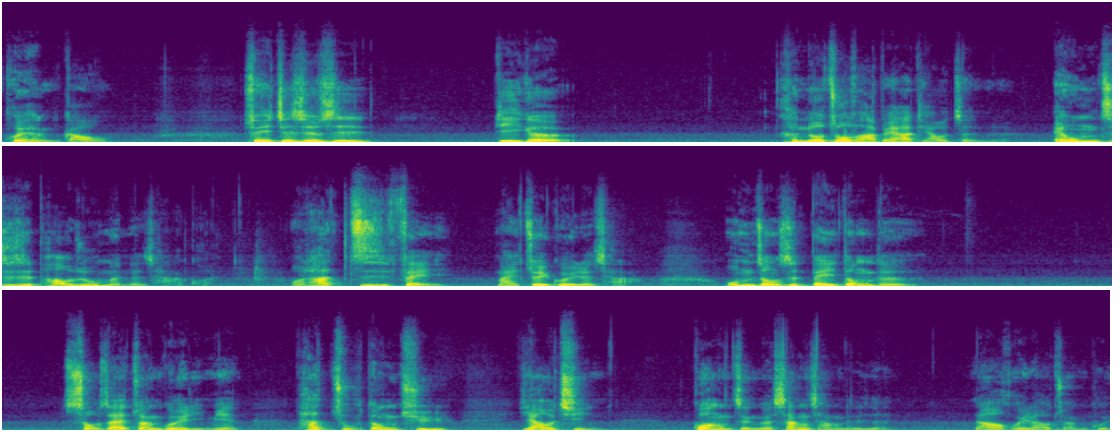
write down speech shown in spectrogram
会很高，所以这就是第一个很多做法被他调整了。哎，我们只是泡入门的茶款，哦，他自费买最贵的茶，我们总是被动的守在专柜里面，他主动去邀请逛整个商场的人，然后回到专柜。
